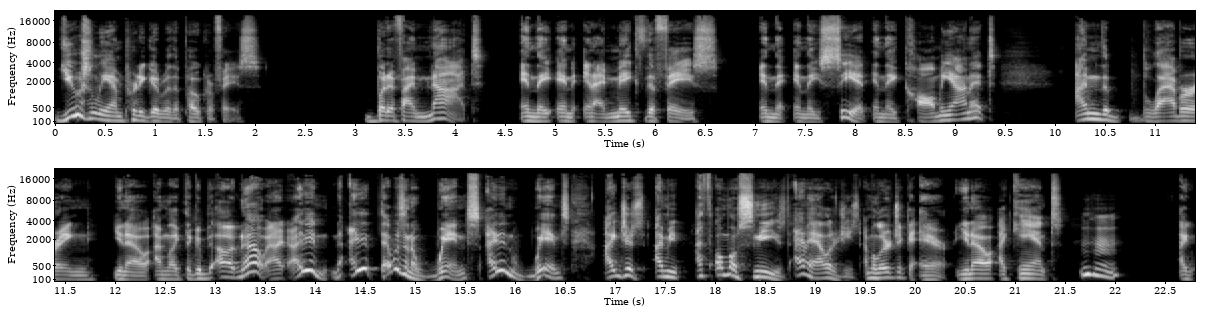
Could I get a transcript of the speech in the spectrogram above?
Usually I'm pretty good with a poker face. But if I'm not, and they and and I make the face and they and they see it and they call me on it, I'm the blabbering, you know, I'm like the good, oh no, I, I didn't, I didn't, that wasn't a wince. I didn't wince. I just, I mean, I almost sneezed. I have allergies. I'm allergic to air. You know, I can't, hmm I,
